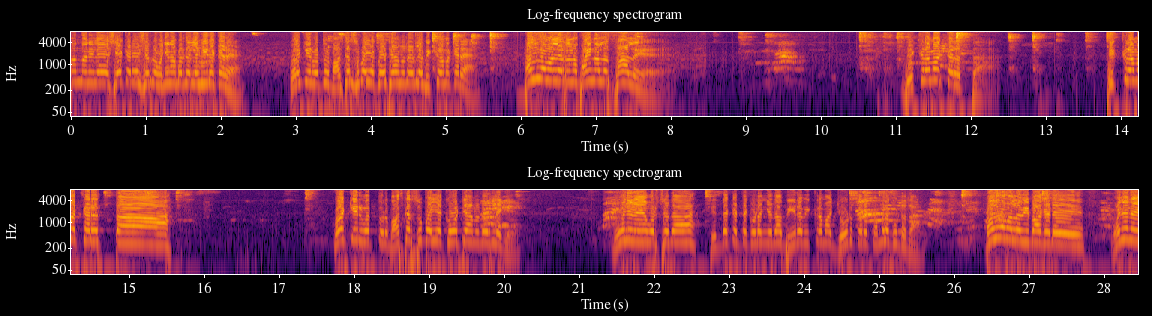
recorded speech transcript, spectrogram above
ಮಾನಂದ ನಿಲಯ ಶೇಖರೇಶ್ವರ ವಜನ ನಂಬರ್ದಲ್ಲಿ ವೀರಕ್ಕರೆ ಕೊಳಕಿ ಇರುವತ್ತು ಭಾಸ್ಕರ್ ಸುಬ್ಬಯ್ಯ ಕೋಟೆ ಅನ್ನೋದ್ರಲ್ಲಿ ವಿಕ್ರಮಕ್ಕರೆ ಬಲ್ಲ ಮಲ್ಲರನ್ನು ಫೈನಲ್ ಸಾಲೆ. ವಿಕ್ರಮಕ್ಕರತ್ತ ವಿಕ್ರಮಕ್ಕರತ್ತ ಕೊಳಕಿ ಇರುವತ್ತೂರು ಭಾಸ್ಕರ್ ಸುಬ್ಬಯ್ಯ ಕೋಟೆ ಅನ್ನೋದ್ರಲ್ಲಿಗೆ. ಮೂರನೇ ವರ್ಷದ ಸಿದ್ದಕಟ್ಟೆ ಕೊಡಂಗೆದ ವೀರ ವಿಕ್ರಮ ಜೋಡುಕರೆ ಕಮಲಕೂಟದ. ಬಲಮಲ್ಲ ವಿಭಾಗಡೆ ಒಂದನೇ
